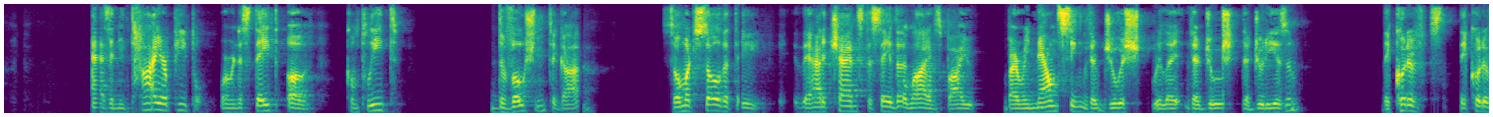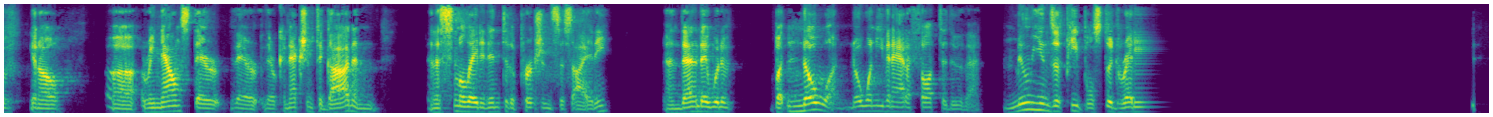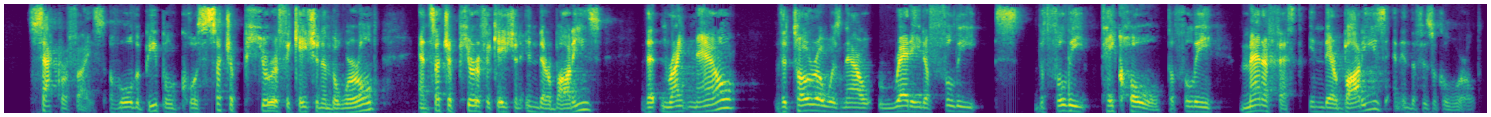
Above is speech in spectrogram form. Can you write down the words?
as an entire people, were in a state of complete devotion to God, so much so that they they had a chance to save their lives by by renouncing their Jewish their Jewish their Judaism they could have, they could have, you know, uh, renounced their their their connection to God and and assimilated into the Persian society, and then they would have. But no one, no one even had a thought to do that. Millions of people stood ready. Sacrifice of all the people caused such a purification in the world and such a purification in their bodies that right now the Torah was now ready to fully, to fully take hold, to fully manifest in their bodies and in the physical world.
